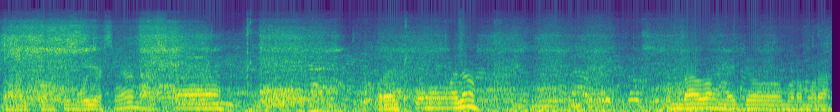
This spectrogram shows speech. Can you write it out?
Mahal po ang sibuyas ngayon. At uh, fresh yung ano. Ang bawang medyo mura-mura.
